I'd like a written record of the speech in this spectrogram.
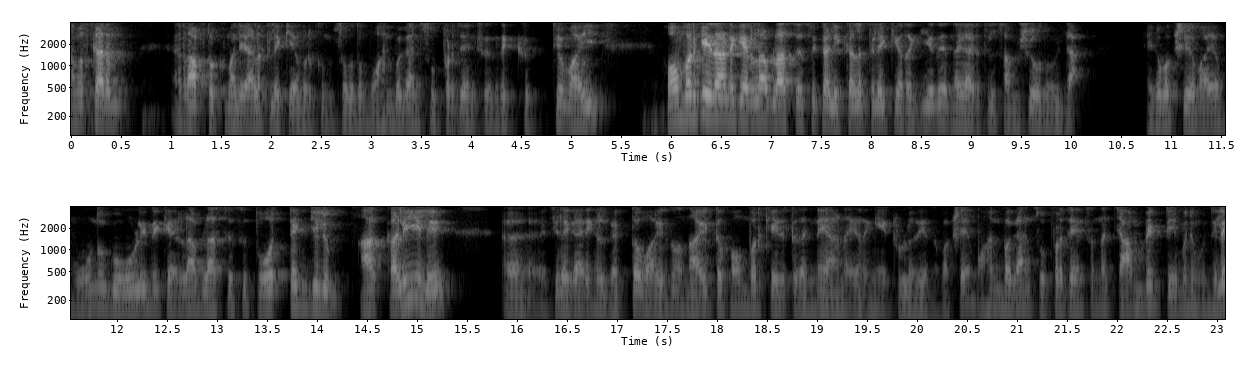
നമസ്കാരം. റാഫ് ടോക്ക് മലയാളത്തിലേക്ക് എവർക്കും സ്വാഗതം. മോഹൻ ബഗാൻ സൂപ്പർ ജയൻസിനെതിരെ കൃത്യമായി ഹോംവർക്ക് ചെയ്താണ് കേരള ബ്ലാസ്റ്റേഴ്സ് കളിക്കളത്തിലേക്ക് ഇറങ്ങിയത് എന്ന കാര്യത്തിൽ സംശയമൊന്നുമില്ല. ഏകപക്ഷീയമായ മൂന്ന് ഗോളിന് കേരള ബ്ലാസ്റ്റേഴ്സ് തോറ്റെങ്കിലും ആ കളിയിൽ ചില കാര്യങ്ങൾ വ്യക്തമായിരുന്നു. നന്നായിട്ട് ഹോംവർക്ക് ചെയ്തിട്ട് തന്നെയാണ് ഇറങ്ങിയിട്ടുള്ളത് എന്ന്. പക്ഷേ മോഹൻ ബഗാൻ സൂപ്പർ ജയൻസ് എന്ന ചാമ്പ്യൻ ടീമിന് മുന്നിൽ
